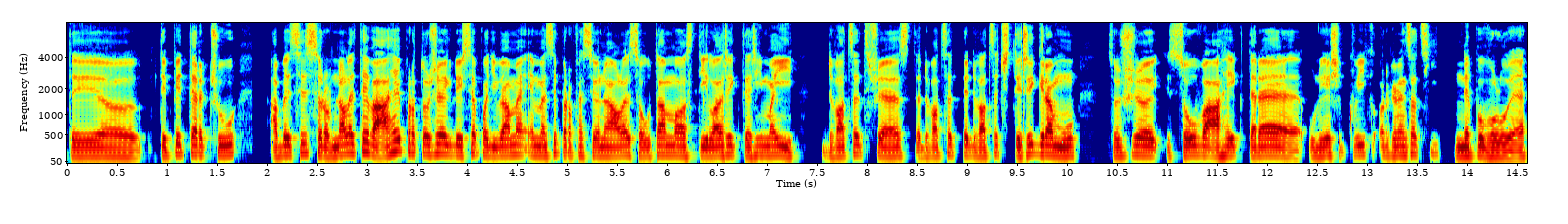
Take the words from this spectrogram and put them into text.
ty eh, typy terčů, aby si srovnali ty váhy, protože když se podíváme i mezi profesionály, jsou tam stýlaři, kteří mají 26, 25, 24 gramů, což jsou váhy, které Unie šipkových organizací nepovoluje.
